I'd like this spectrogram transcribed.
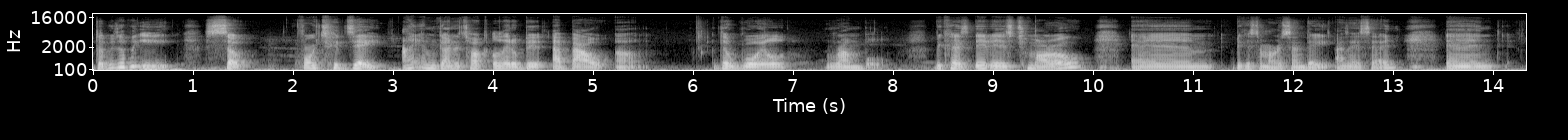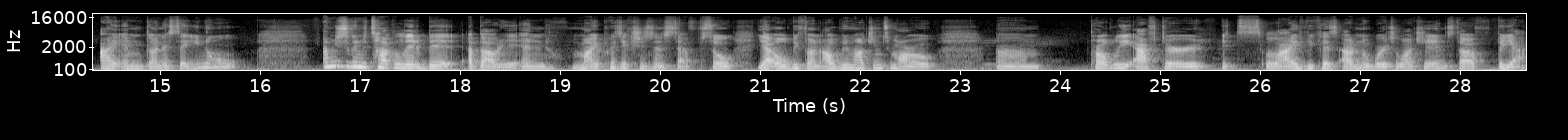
WWE. So for today, I am gonna talk a little bit about um the Royal Rumble because it is tomorrow and because tomorrow is Sunday, as I said, and I am gonna say, you know, I'm just gonna talk a little bit about it and my predictions and stuff. So yeah, it'll be fun. I'll be watching tomorrow, um, probably after it's live because I don't know where to watch it and stuff. But yeah,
